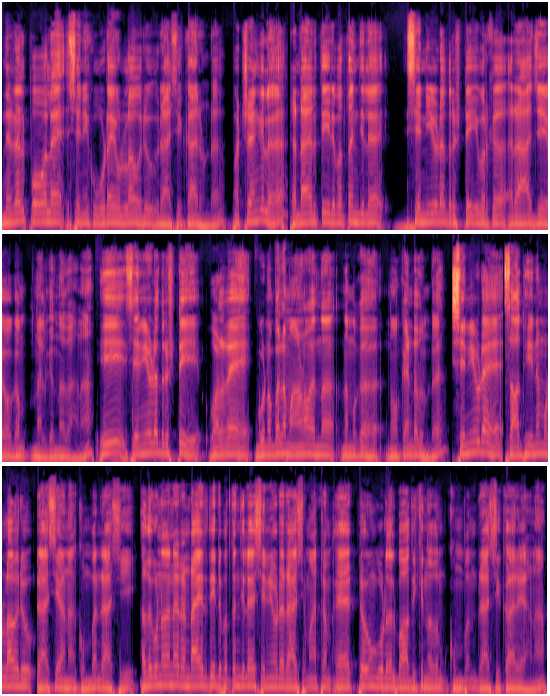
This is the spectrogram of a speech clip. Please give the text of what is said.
നിഴൽ പോലെ ശനി കൂടെയുള്ള ഒരു രാശിക്കാരുണ്ട്. പക്ഷേങ്കിൽ രണ്ടായിരത്തി ഇരുപത്തിയഞ്ചിൽ ശനിയുടെ ദൃഷ്ടി ഇവർക്ക് രാജയോഗം നൽകുന്നതാണ്. ഈ ശനിയുടെ ദൃഷ്ടി വളരെ ഗുണബലമാണോ എന്ന് നമുക്ക് നോക്കേണ്ടതുണ്ട്. ശനിയുടെ സ്വാധീനമുള്ള ഒരു രാശിയാണ് കുംഭൻ രാശി. അതുകൊണ്ട് തന്നെ രണ്ടായിരത്തി ഇരുപത്തിയഞ്ചിലെ ശനിയുടെ രാശിമാറ്റം ഏറ്റവും കൂടുതൽ ബാധിക്കുന്നതും കുംഭം രാശിക്കാരെയാണ്.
